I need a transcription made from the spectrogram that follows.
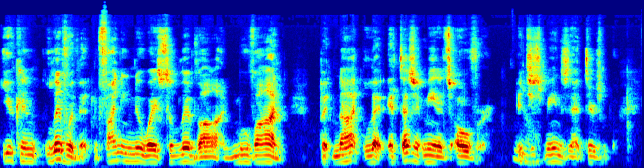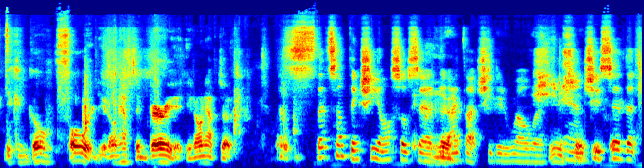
you can live with it and finding new ways to live on, move on, but not let it doesn't mean it's over. It No. just means that there's you can go forward. You don't have to bury it. You don't have to That's that's something she also said that Yeah. I thought she did well with. She and said she said that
